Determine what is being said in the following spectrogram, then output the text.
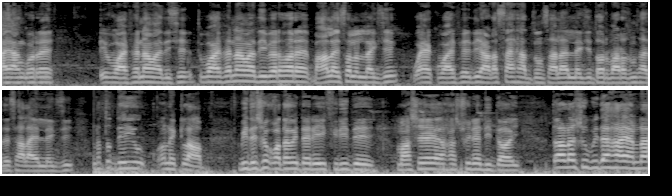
আই আঙ্গরে এই ওয়াইফে নামা দিছে। তো ওয়াইফে নামা দিবার হরে ভালোই চলার লাগছে। এক ওয়াইফে দিয়ে আরও চার সাতজন চালাই লাগছে, দশ, বারো জন সাথে চালাই লাগছে। আমরা তো দেই অনেক লাভ। বিদেশেও কথা কইতে এই ফ্রিতে মাসে হাসুইনা দিতে হয়। তো আমরা সুবিধা হয়, আমরা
